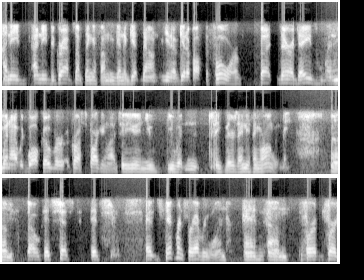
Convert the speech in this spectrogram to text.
I need I need to grab something if I'm going to get down, you know, get up off the floor. But there are days when when I would walk over across the parking lot to you, and you you wouldn't think there's anything wrong with me. Um, so it's just it's it's different for everyone, and um, for for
